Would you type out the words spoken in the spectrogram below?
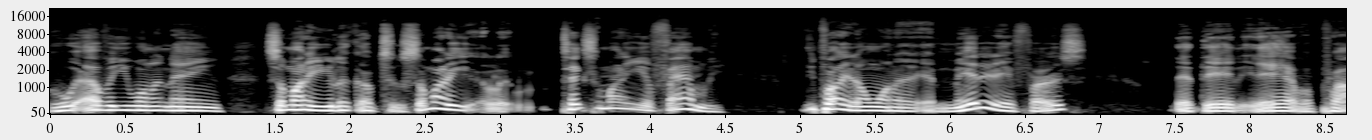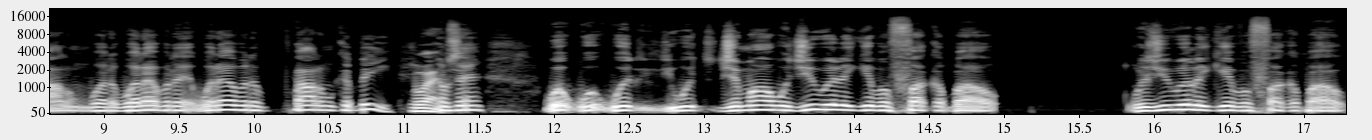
whoever you want to name, somebody you look up to, somebody take somebody in your family. You probably don't want to admit it at first that they they have a problem, what- whatever the, whatever the problem could be. You know what I'm saying? Would, would, would, would Jamal? Would you really give a fuck about? Would you really give a fuck about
